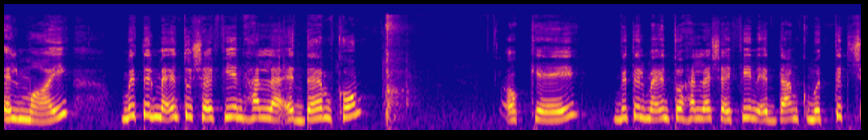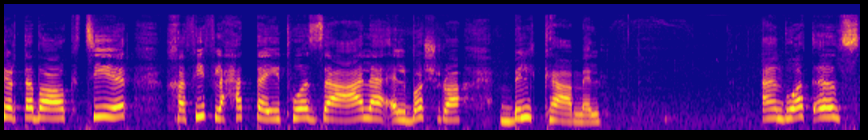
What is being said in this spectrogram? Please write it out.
المي. مثل ما أنتم شايفين هلأ قدامكم أوكي. مثل ما أنتم هلأ شايفين قدامكم التكتشر تبعه كتير خفيف لحتى يتوزع على البشرة بالكامل. And what else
